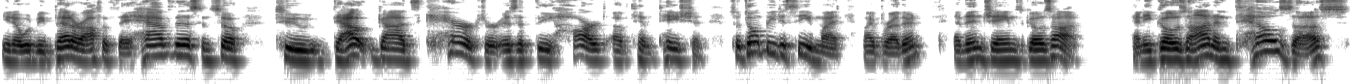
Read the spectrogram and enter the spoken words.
you know would be better off if they have this, and so to doubt God's character is at the heart of temptation. So don't be deceived, my, my brethren. And then James goes on. And he goes on and tells us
